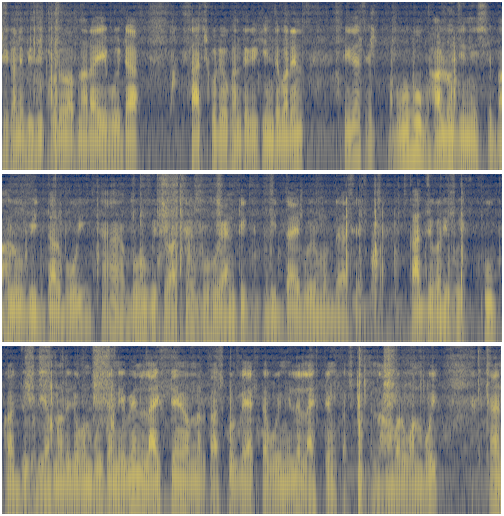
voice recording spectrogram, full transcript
সেখানে ভিজিট করেও আপনারা এই বইটা সার্চ করে ওখান থেকে কিনতে পারেন। ঠিক আছে? বহু ভালো জিনিস, ভালো বিদ্যার বই হ্যাঁ বহু কিছু আছে, বহু অ্যান্টিক বিদ্যা এই বইয়ের মধ্যে আছে। কার্যকারী বই, খুব কার্যকারী। আপনারা যখন বইটা নেবেন লাইফ টাইম আপনার কাজ করবে। একটা বই নিলে লাইফ টাইম কাজ করবে। নাম্বার ওয়ান বই হ্যাঁ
